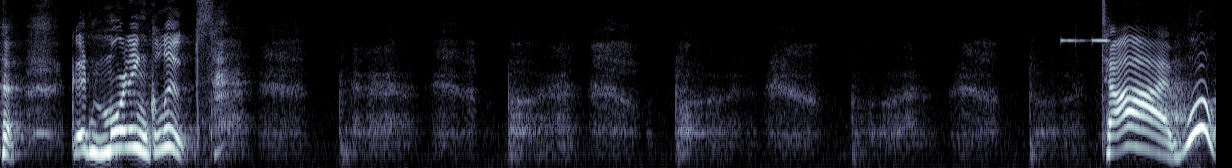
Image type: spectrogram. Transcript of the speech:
Good morning, glutes. Time. Woo!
